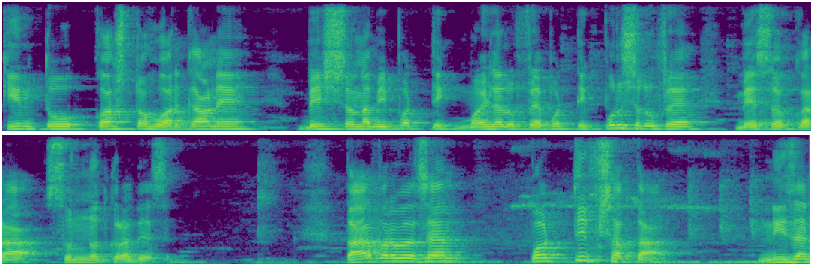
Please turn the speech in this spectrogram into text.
কিন্তু কষ্ট হওয়ার কারণে বিশ্বনবী প্রত্যেক মহিলার উপরে, প্রত্যেক পুরুষের উপরে মেসওয়াক করা সুন্নত করা দিয়েছেন। তারপরে বলেছেন, প্রত্যেক সপ্তাহ নিজের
